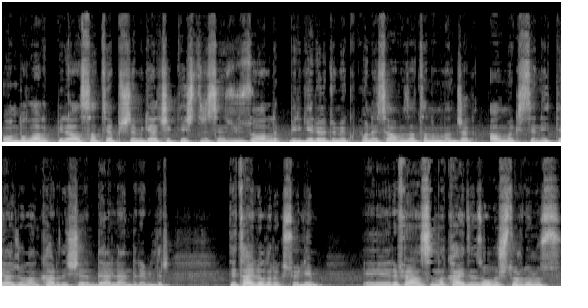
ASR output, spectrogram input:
10 dolarlık bir al sat yap işlemi gerçekleştirirseniz 100 dolarlık bir geri ödeme kuponu hesabınıza tanımlanacak. Almak isteyen ihtiyacı olan kardeşlerim değerlendirebilir. Detaylı olarak söyleyeyim. E, referansımla kaydınızı oluşturdunuz.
